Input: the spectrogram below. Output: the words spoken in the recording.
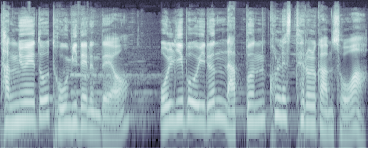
당뇨에도 도움이 되는데요. 올리브 오일은 나쁜 콜레스테롤 감소와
